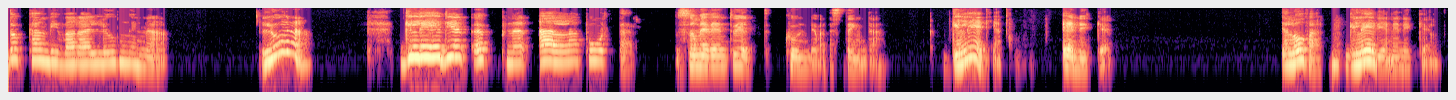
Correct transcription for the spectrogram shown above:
då kan vi vara lugna. Lugna! Glädjen öppnar alla portar som eventuellt kunde vara stängda. Glädjen är nyckeln. Jag lovar, glädjen är nyckeln.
